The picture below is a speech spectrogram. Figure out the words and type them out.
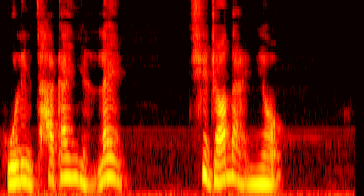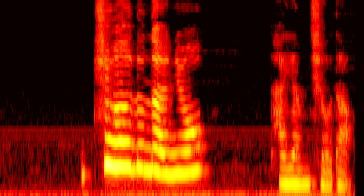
狐狸擦干眼泪，去找奶牛。亲爱的奶牛，他央求道：“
